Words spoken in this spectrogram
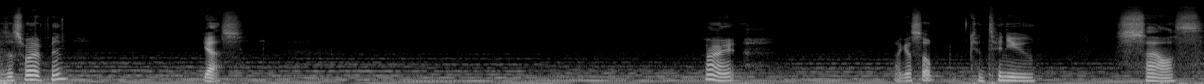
Is this where I've been? Yes. Alright. I guess I'll continue south.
